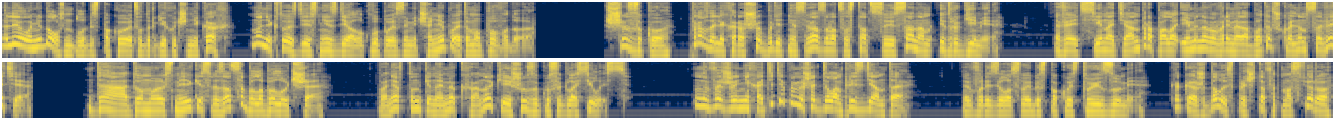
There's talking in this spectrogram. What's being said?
Лео не должен был беспокоиться о других учениках, но никто здесь не сделал глупые замечания по этому поводу. Шизуку, правда ли хорошо будет не связываться с Тацуи Саном и другими? Ведь Сина Тян пропала именно во время работы в школьном совете. Да, думаю, с Миюки связаться было бы лучше. Поняв тонкий намек Ханоки, Шизуку согласилась. «Вы же не хотите помешать делам президента?» Выразила свое беспокойство Изуми. Как и ожидалось, прочитав атмосферу,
